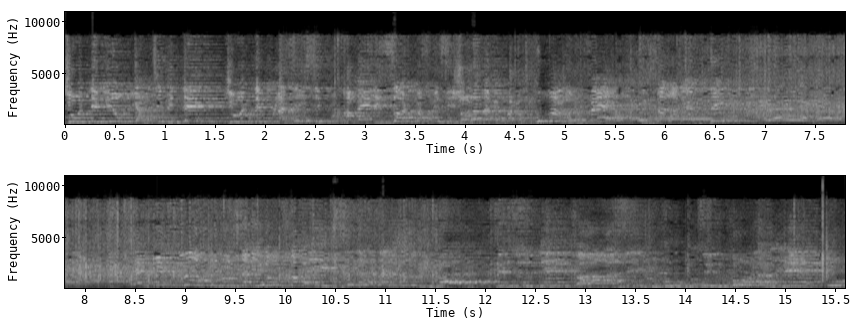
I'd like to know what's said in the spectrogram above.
qui ont été mis en captivité, qui ont été placés ici pour travailler les sols parce que ces gens-là n'avaient pas le courage de le faire. C'est ça la réalité. Et maintenant que nos amis ont travaillé ici, la seule chose qu'ils veulent, c'est se débarrasser de vous. C'est nous contaminer pour.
